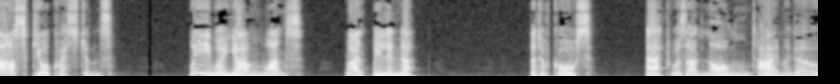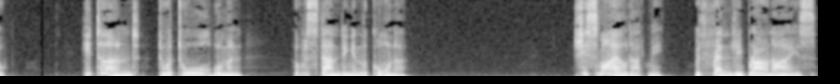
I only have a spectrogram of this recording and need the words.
Ask your questions. We were young once, weren't we, Linda? But of course, that was a long time ago. He turned to a tall woman who was standing in the corner. She smiled at me with friendly brown eyes.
